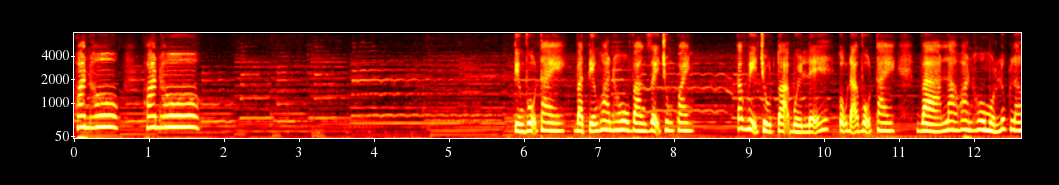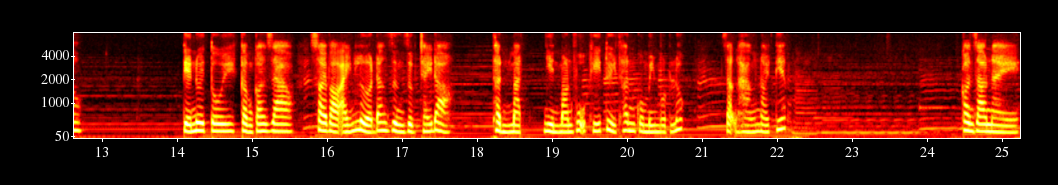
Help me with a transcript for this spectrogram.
hoan hô, hoan hô. Tiếng vỗ tay và tiếng hoan hô vang dậy chung quanh. Các vị chủ tọa buổi lễ cũng đã vỗ tay và la hoan hô một lúc lâu. Tiến nuôi tôi cầm con dao soi vào ánh lửa đang rừng rực cháy đỏ. Thần mặt nhìn món vũ khí tùy thân của mình một lúc, dặng háng nói tiếp. Con dao này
